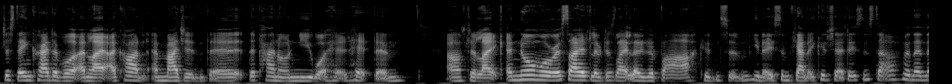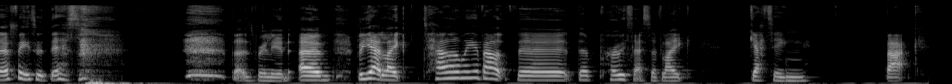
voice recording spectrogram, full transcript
just incredible, and like I can't imagine the the panel knew what had hit them after like a normal recital of just like loads of Bach and some, you know, some piano concertos and stuff, and then they're faced with this. that was brilliant. Um, but yeah, like tell me about the the process of like getting back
